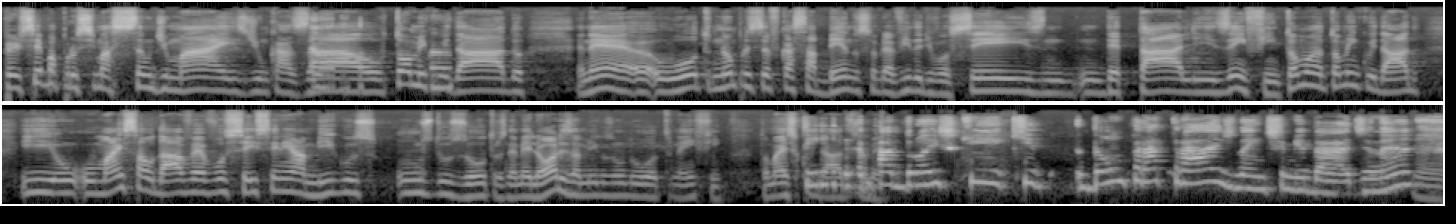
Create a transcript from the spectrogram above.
perceba aproximação demais de um casal, tome cuidado, né? O outro não precisa ficar sabendo sobre a vida de vocês, detalhes, enfim, toma, tomem cuidado. E o, o mais saudável é vocês serem amigos uns dos outros, né? Melhores amigos um do outro, né? Enfim, tomar esse cuidado Sim, também. padrões que, que dão para trás na intimidade, né? É.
